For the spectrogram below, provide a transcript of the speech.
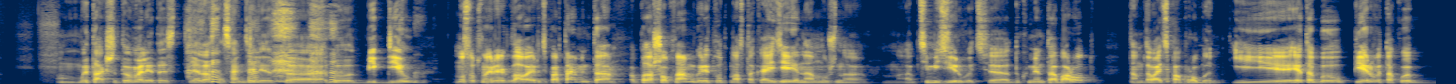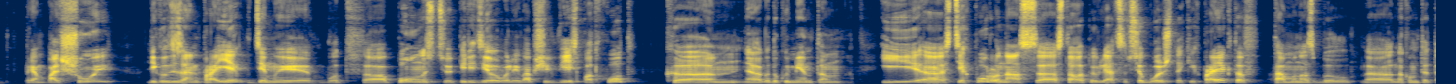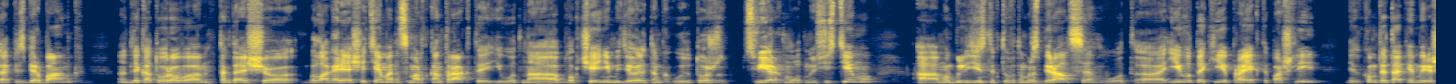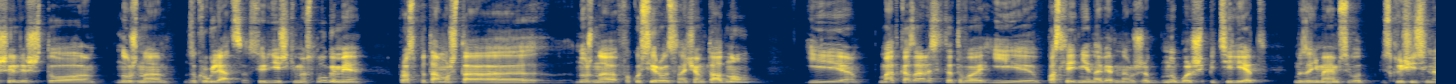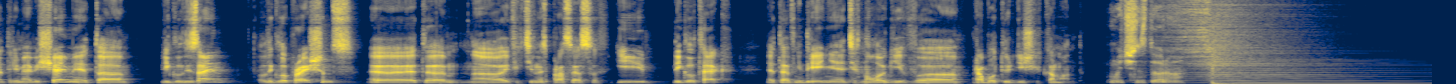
Мы также думали, то есть для нас на самом деле это был big deal. Ну, собственно говоря, глава департамента подошел к нам, говорит, вот у нас такая идея, нам нужно оптимизировать документооборот, там, давайте попробуем. И это был первый такой прям большой legal design проект, где мы вот э, полностью переделывали вообще весь подход к, э, к документам. И э, с тех пор у нас стало появляться все больше таких проектов. Там у нас был на каком-то этапе Сбербанк, для которого тогда еще была горячая тема, это смарт-контракты. И вот на блокчейне мы делали там какую-то тоже сверхмодную систему. А мы были единственные, кто в этом разбирался. Вот. И вот такие проекты пошли. И на каком-то этапе мы решили, что нужно закругляться с юридическими услугами, просто потому что нужно фокусироваться на чем-то одном. И мы отказались от этого, и последние, наверное, уже ну, больше пяти лет мы занимаемся вот исключительно тремя вещами. Это legal design, legal operations э, – это э, эффективность процессов, и legal tech – это внедрение технологий в работу юридических команд. Очень здорово.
